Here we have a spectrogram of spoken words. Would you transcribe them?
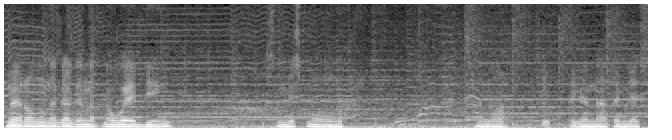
merong nagaganap na wedding sa mismong ano tingnan natin guys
